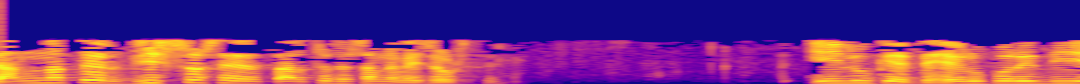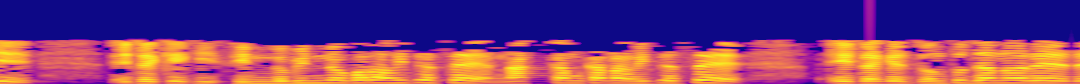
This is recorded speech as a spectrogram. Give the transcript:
জান্নাতের দৃশ্য সে তার চোখের সামনে ভেসে উঠছে। এই লোকে দেহের উপরে দিয়ে এটাকে কি ছিন্ন ভিন্ন করা হইতেছে নাক কান কাটা হইতেছে এটাকে জন্তু জানোয়ারে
